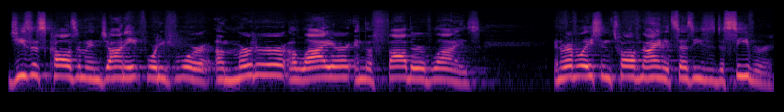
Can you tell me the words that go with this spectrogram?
Jesus calls him in John 8 44 a murderer, a liar, and the father of lies. In Revelation 12 9, it says he's a deceiver.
